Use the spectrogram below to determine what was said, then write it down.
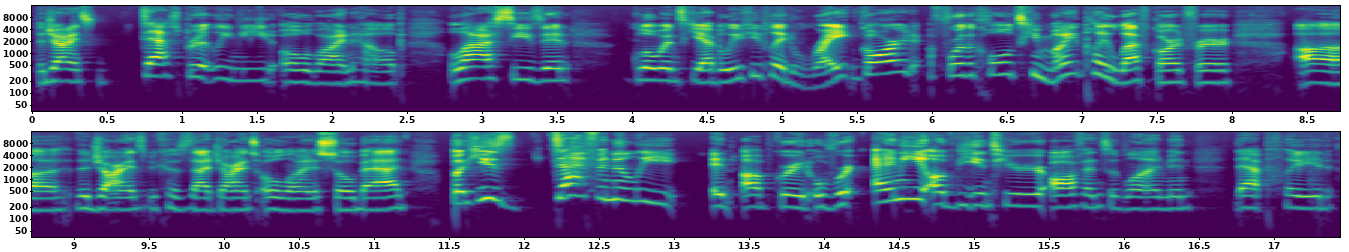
the Giants desperately need O line help. Last season, Glowinski, I believe he played right guard for the Colts. He might play left guard for uh, the Giants because that Giants O line is so bad. But he's definitely an upgrade over any of the interior offensive linemen that played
